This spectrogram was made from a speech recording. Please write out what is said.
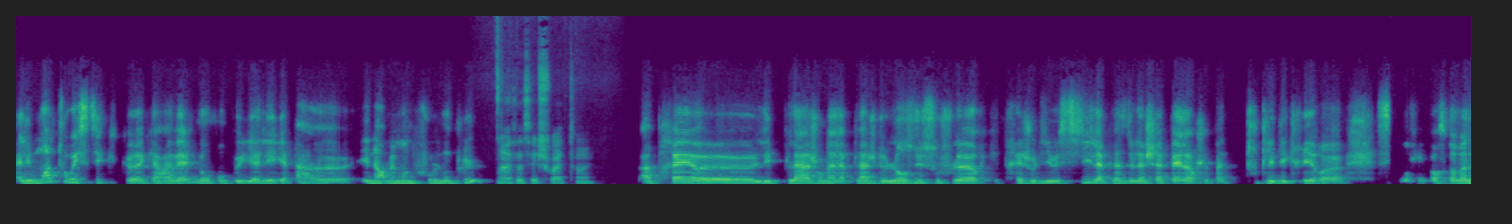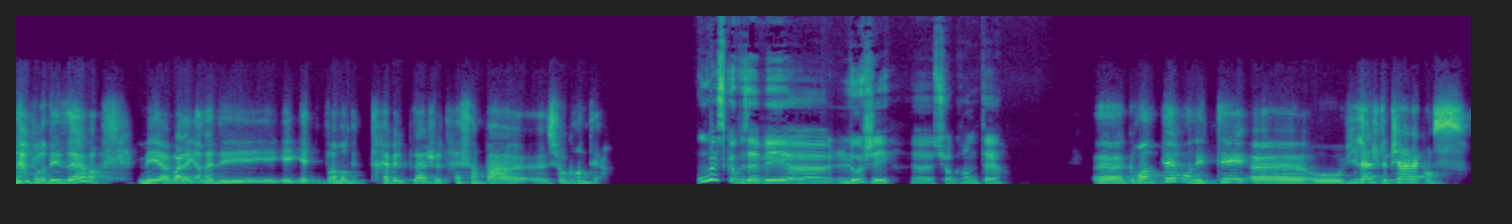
elle est moins touristique que la Caravelle, donc on peut y aller. Il n'y a pas euh, énormément de foule non plus. Ouais, ça, c'est chouette. Après, euh, les plages, on a la plage de Lance du Souffleur, qui est très jolie aussi, la place de la Chapelle. Alors, je ne vais pas toutes les décrire, euh, sinon je pense qu'on en a pour des heures. Mais voilà, il y en a des, il y a vraiment des très belles plages, très sympas sur Grande Terre. Où est-ce que vous avez logé sur Grande Terre? Grande Terre, on était au village de Pierre et Vacances.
